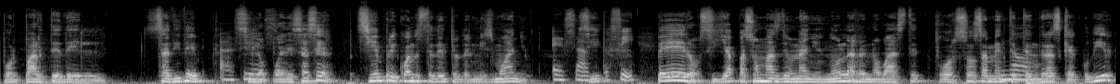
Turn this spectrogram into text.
por parte del SADIDEM, si lo puedes hacer, siempre y cuando esté dentro del mismo año. Exacto, ¿sí? Pero si ya pasó más de un año y no la renovaste, forzosamente tendrás que acudir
